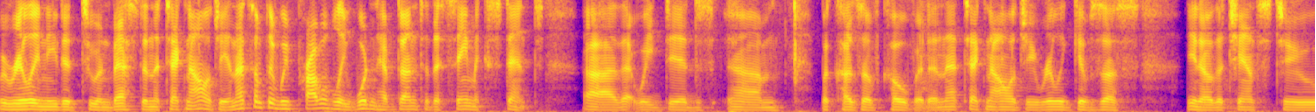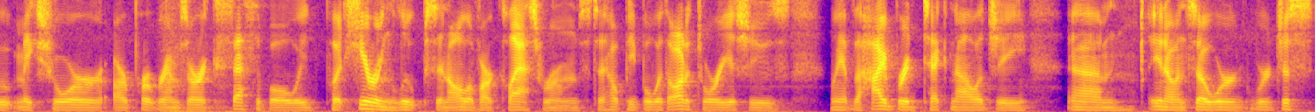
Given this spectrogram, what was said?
we really needed to invest in the technology. And that's something we probably wouldn't have done to the same extent uh, that we did um, because of COVID. And that technology really gives us, you know, the chance to make sure our programs are accessible. We put hearing loops in all of our classrooms to help people with auditory issues. We have the hybrid technology, um, you know, and so we're we're just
